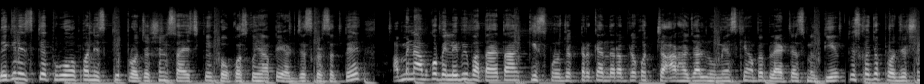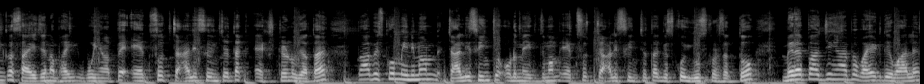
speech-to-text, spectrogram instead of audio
लेकिन इसके थ्रू अपन इसकी प्रोजेक्शन साइज़ के फोकस को यहाँ पे एडजस्ट कर सकते हैं। अब मैंने आपको पहले भी बताया था कि इस प्रोजेक्टर के अंदर अपने को चार हज़ार लूमियंस के यहाँ पे ब्राइटनेस मिलती है। तो इसका जो प्रोजेक्शन का साइज़ है ना भाई, वो यहाँ पे 140 इंच तक एक्सटेंड हो जाता है। तो आप इसको मिनिमम 40 इंच और मैक्सिमम 140 इंच तक इसको यूज़ कर सकते हो। मेरे पास जो यहाँ पे व्हाइट दीवार है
